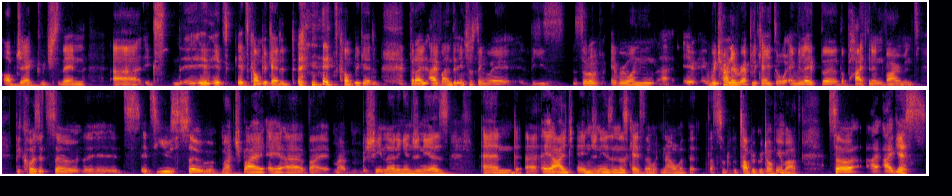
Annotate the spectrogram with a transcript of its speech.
object which then uh, it's it's complicated. it's complicated, but I, I find it interesting where these sort of everyone uh, we're trying to replicate or emulate the the Python environment because it's so it's it's used so much by uh, by machine learning engineers and uh, AI engineers in this case. Now with the, that's sort of the topic we're talking about. So I, I guess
